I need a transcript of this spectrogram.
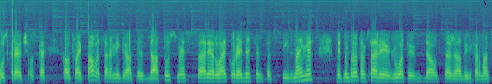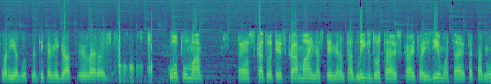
uzkrājot šos kaut vai pavasara migrācijas datus, mēs arī ar laiku redzēsim tas izmaiņas. Bet, nu, protams, arī ļoti daudz dažādu informāciju var iegūt, ne tikai migrāciju vērojot kopumā, skatoties, kā mainās, piemēram, tādu līgzdotāju skaitu vai ziemotāju. Tā kā, nu,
